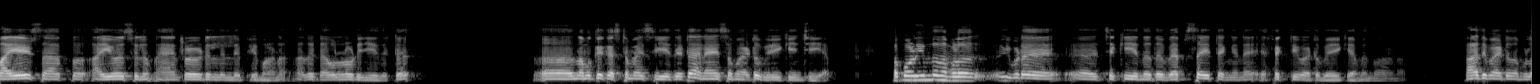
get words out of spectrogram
ബയേഴ്സ് ആപ്പ് ഐ ഒ എസിലും ആൻഡ്രോയിഡിലും ലഭ്യമാണ്. അത് ഡൗൺലോഡ് ചെയ്തിട്ട് നമുക്ക് കസ്റ്റമൈസ് ചെയ്തിട്ട് അനായാസമായിട്ട് ഉപയോഗിക്കുകയും ചെയ്യാം. അപ്പോൾ ഇന്ന് നമ്മൾ ഇവിടെ ചെക്ക് ചെയ്യുന്നത് വെബ്സൈറ്റ് എങ്ങനെ എഫക്റ്റീവായിട്ട് ഉപയോഗിക്കാം എന്നതാണ്. ആദ്യമായിട്ട് നമ്മൾ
